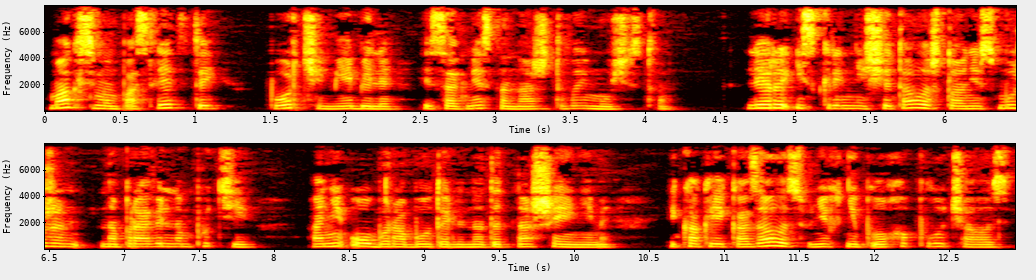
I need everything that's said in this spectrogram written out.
Максимум последствий – порчи мебели и совместно нажитого имущества. Лера искренне считала, что они с мужем на правильном пути. Они оба работали над отношениями, и, как ей казалось, у них неплохо получалось.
